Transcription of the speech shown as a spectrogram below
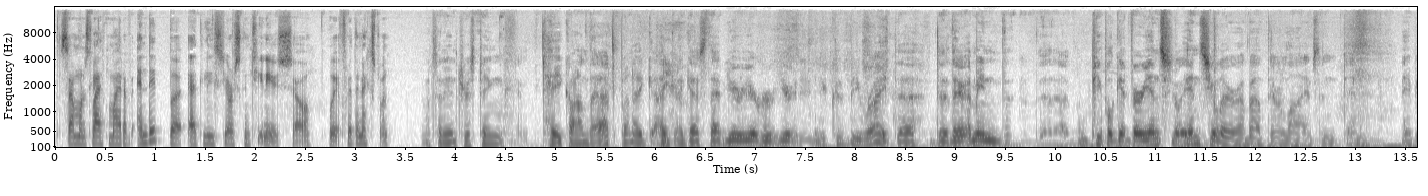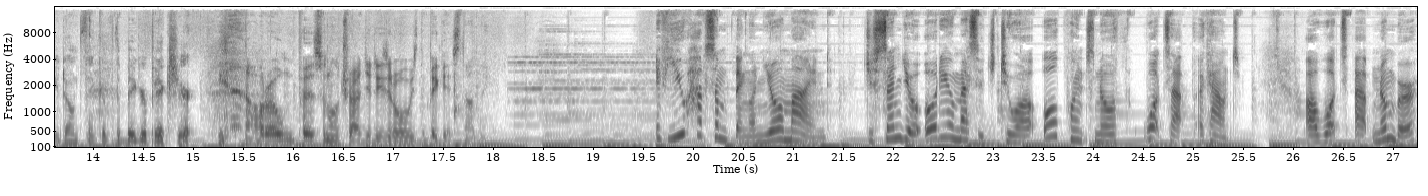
someone's life might have ended, but at least yours continues. So wait for the next one. That's an interesting take on that, but I, I, I guess that you're, you're, you're, you could be right. Uh, there, I mean, uh, people get very insular about their lives and, and maybe don't think of the bigger picture. Our own personal tragedies are always the biggest, aren't they? If you have something on your mind, just send your audio message to our All Points North WhatsApp account. Our WhatsApp number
